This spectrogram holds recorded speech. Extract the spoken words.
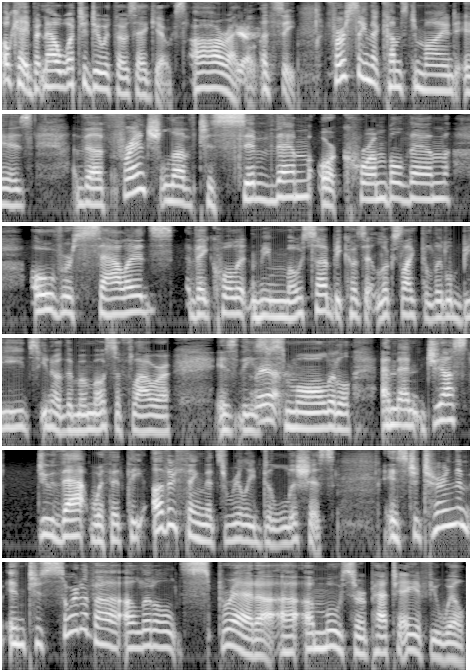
Okay, but now what to do with those egg yolks? All right, Yeah. well, let's see. First thing that comes to mind is the French love to sieve them or crumble them over salads. They call it mimosa because it looks like the little beads. You know, the mimosa flower is these oh, yeah. small little, and then just do that with it. The other thing that's really delicious is to turn them into sort of a, a little spread, a, a, mousse or pate, if you will.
